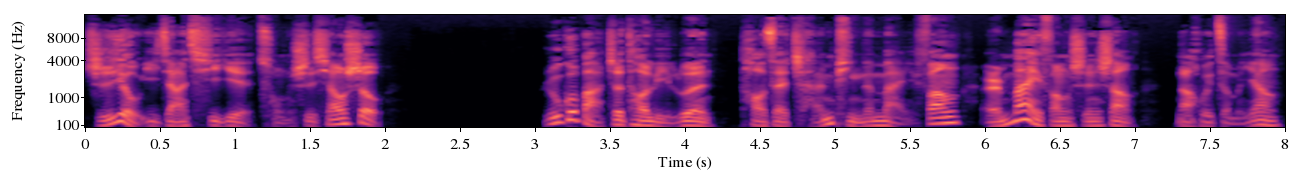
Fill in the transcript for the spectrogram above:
只有一家企业从事销售。如果把这套理论套在产品的买方而卖方身上，那会怎么样？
